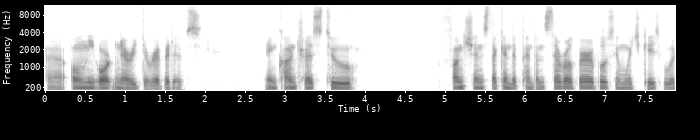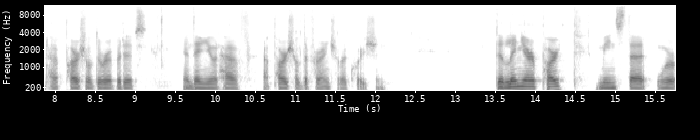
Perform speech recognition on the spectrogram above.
uh, only ordinary derivatives in contrast to functions that can depend on several variables, in which case we would have partial derivatives, and then you would have a partial differential equation. The linear part means that we're,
